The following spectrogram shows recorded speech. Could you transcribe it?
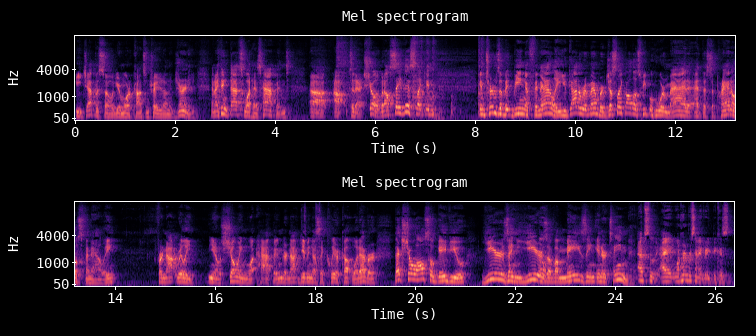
each episode. You're more concentrated on the journey, and I think that's what has happened uh, uh, to that show. But I'll say this, like in in terms of it being a finale, you got to remember, just like all those people who were mad at the Sopranos finale for not really, you know, showing what happened or not giving us a clear cut whatever, that show also gave you years and years Oh. of amazing entertainment. Absolutely, I 100% agree because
